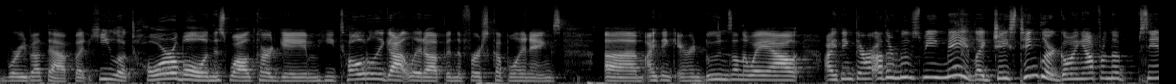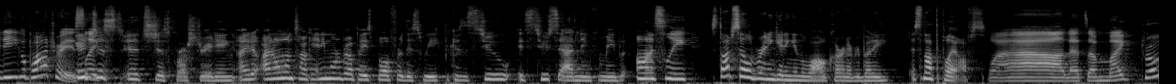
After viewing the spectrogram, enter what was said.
worried about that. But he looked horrible in this wild card game. He totally got lit up in the first couple innings. Um, I think Aaron Boone's on the way out. I think there are other moves being made, like Jayce Tingler going out from the San Diego Padres. It's like, just it's just frustrating. I, don't- I don't want to talk any more about baseball for this week because it's too it's too saddening for me. But honestly, stop celebrating getting in the wild card, everybody. It's not the playoffs. wow, that's a mic drop.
